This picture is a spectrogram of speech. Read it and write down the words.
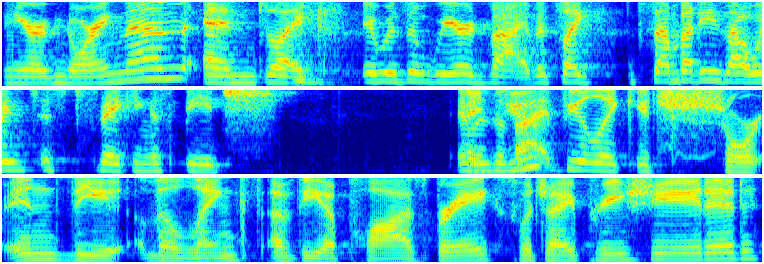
and you're ignoring them. And like it was a weird vibe. It's like somebody's always just making a speech. It was I a do vibe. feel like it shortened the the length of the applause breaks, which I appreciated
